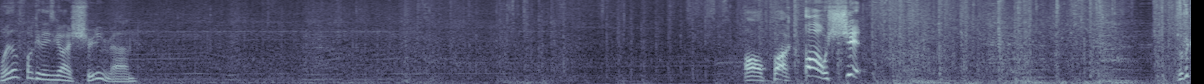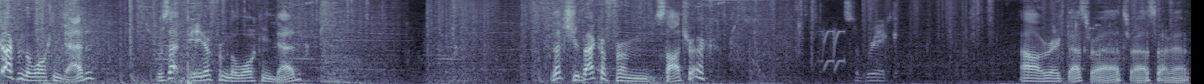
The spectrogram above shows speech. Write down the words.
Where the fuck are these guys shooting, man? Oh, fuck. Oh, shit! Was that the guy from The Walking Dead? Was that Peter from The Walking Dead? Is that Chewbacca from Star Trek? It's Rick. Oh, Rick, that's right, that's right, that's what I meant.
